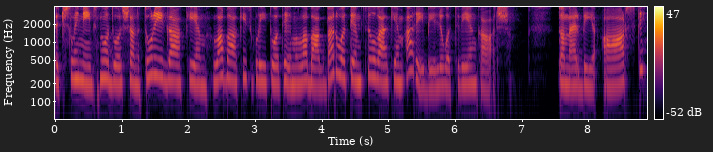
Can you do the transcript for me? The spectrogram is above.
taču slimības nodošana turīgākiem, labāk izglītotiem un labāk barotiem cilvēkiem arī bija ļoti vienkārša. Tomēr bija ārsti,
